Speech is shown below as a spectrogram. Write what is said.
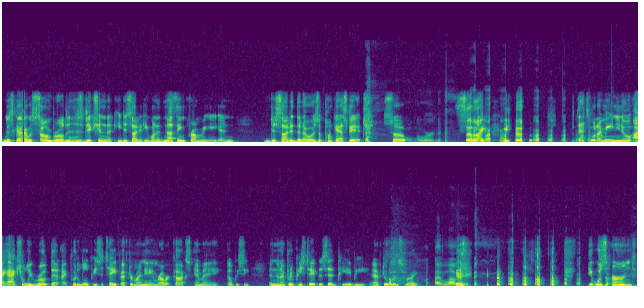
this guy was so embroiled in his addiction that he decided he wanted nothing from me and decided that I was a punk ass bitch. So, Oh Lord. so I, you know, but that's what I mean. You know, I actually wrote that. I put a little piece of tape after my name, Robert Cox, M.A. LPC, and then I put a piece of tape that said PAB afterwards. right? I love it. It was earned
